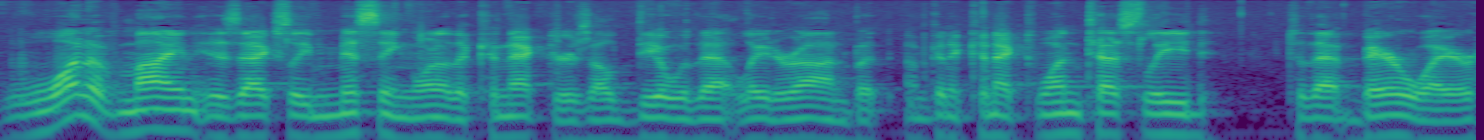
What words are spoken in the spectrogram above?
One of mine is actually missing one of the connectors. I'll deal with that later on but I'm going to connect one test lead to that bare wire.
